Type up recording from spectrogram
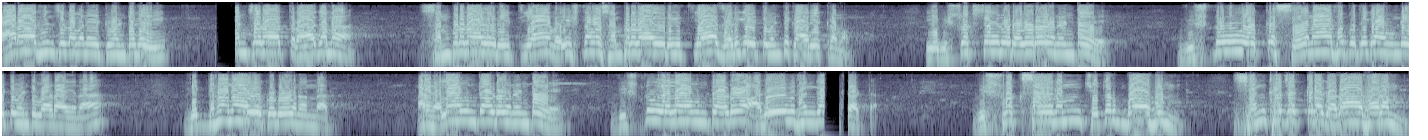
ఆరాధించడం అనేటువంటిది పాంచరాత్రాగమ సంప్రదాయ రీత్యా వైష్ణవ సంప్రదాయ రీత్యా జరిగేటువంటి కార్యక్రమం. ఈ విశ్వక్సేనుడు ఎవరు అనంటే విష్ణువు యొక్క సేనాధిపతిగా ఉండేటువంటి వాడు ఆయన విఘ్ననాయకుడు అని అన్నారు. ఆయన ఎలా ఉంటాడు అనంటే విష్ణువు ఎలా ఉంటాడో అదే విధంగా ఉంటాడట. విశ్వక్సేనం చతుర్బాహుం శంఖచక్ర గదాధరం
